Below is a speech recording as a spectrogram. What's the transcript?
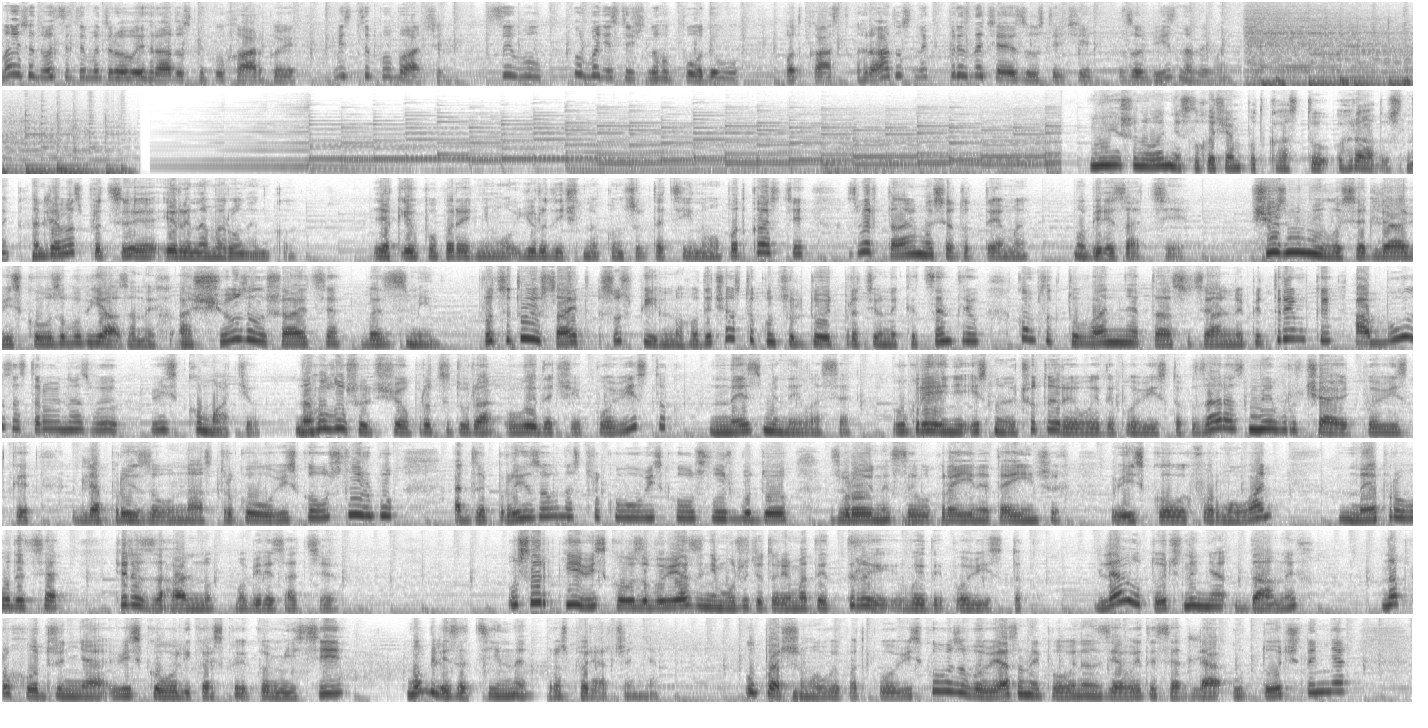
Майже 20-метровий градусник у Харкові, місце побачень, символ урбаністичного подиву. Подкаст Градусник призначає зустрічі з обізнаними. Мої шанування слухачам подкасту Градусник. Для вас працює Ірина Мироненко. Як і в попередньому юридично-консультаційному подкасті, звертаємося до теми мобілізації. Що змінилося для військовозобов'язаних, а що залишається без змін? Процитую сайт Суспільного, де часто консультують працівники центрів комплектування та соціальної підтримки або за старою назвою військкоматів. Наголошують, що процедура видачі повісток не змінилася. В Україні існує чотири види повісток. Зараз не вручають повістки для призову на строкову військову службу, адже призов на строкову військову службу до Збройних сил України та інших військових формувань не проводиться через загальну мобілізацію. У серпні військовозобов'язані можуть отримати три види повісток для уточнення даних на проходження військово-лікарської комісії, мобілізаційне розпорядження. У першому випадку військовозобов'язаний повинен з'явитися для уточнення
